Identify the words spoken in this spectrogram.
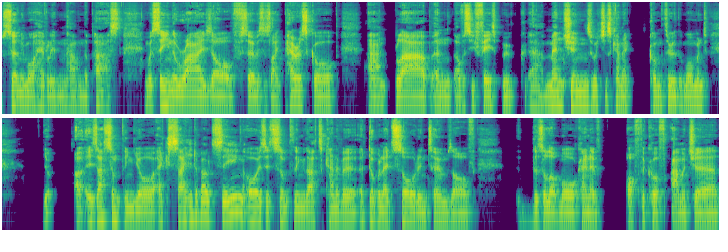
certainly more heavily than have in the past, and we're seeing the rise of services like Periscope and Blab, and obviously Facebook uh, mentions, which has kind of come through at the moment. Uh, is that something you're excited about seeing, or is it something that's kind of a, a double edged sword in terms of there's a lot more kind of off the cuff amateur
